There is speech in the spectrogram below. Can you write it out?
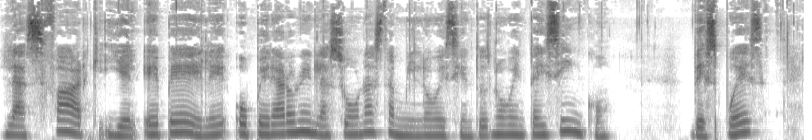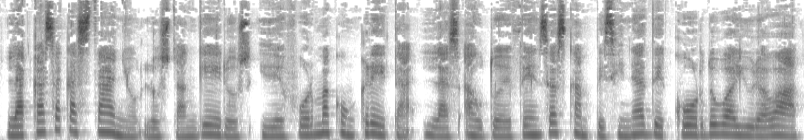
Las FARC y el EPL operaron en la zona hasta 1995. Después, la Casa Castaño, los tangueros y de forma concreta las autodefensas campesinas de Córdoba y Urabá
